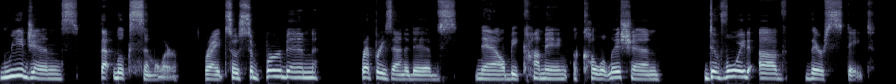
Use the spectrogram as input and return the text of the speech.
regions that look similar, right? So suburban representatives now becoming a coalition devoid of their state.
